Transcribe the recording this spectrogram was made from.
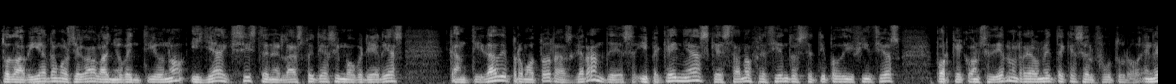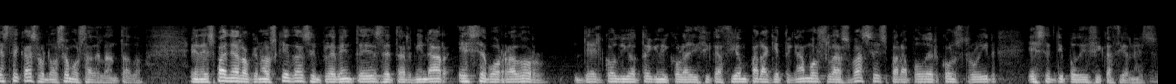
Todavía no hemos llegado al año 21 y ya existen en las ferias inmobiliarias cantidad de promotoras grandes y pequeñas que están ofreciendo este tipo de edificios porque consideran realmente que es el futuro. En este caso nos hemos adelantado. En España lo que nos queda simplemente es determinar ese borrador del Código Técnico de la Edificación para que tengamos las bases para poder construir ese tipo de edificaciones.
